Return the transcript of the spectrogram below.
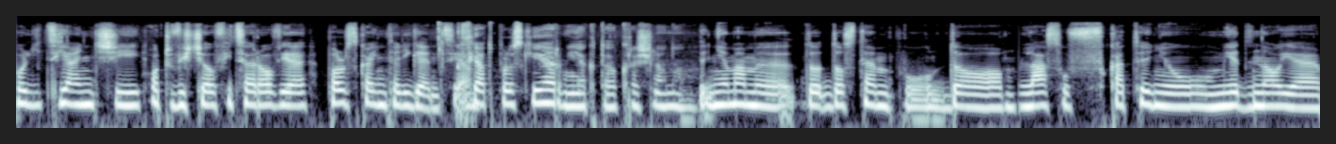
policjanci, oczywiście oficerowie, polska inteligencja. Kwiat polskiej armii, jak to określono. Nie mamy do, dostępu do lasów w Katyniu, Miednoje,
